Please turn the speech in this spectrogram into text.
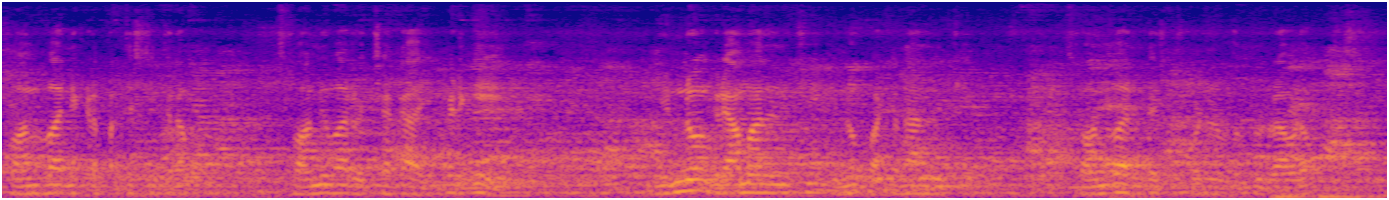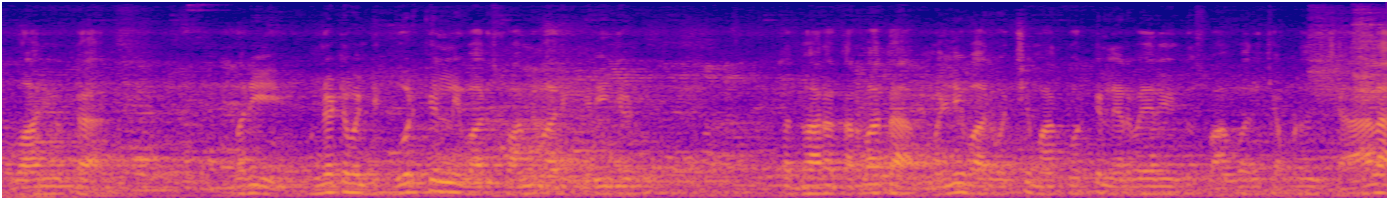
స్వామివారిని ఇక్కడ ప్రతిష్ఠించడం స్వామివారు వచ్చాక ఇక్కడికి ఎన్నో గ్రామాల నుంచి ఎన్నో పట్టణాల నుంచి స్వామివారిని దర్శించుకోవడం భక్తులు రావడం వారి యొక్క మరి ఉన్నటువంటి కోరికల్ని వారు స్వామివారికి తెలియజేయడం తద్వారా తర్వాత మళ్ళీ వారు వచ్చి మా కోరికలు నెరవేరేంటూ స్వామివారి చెప్పడం చాలా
